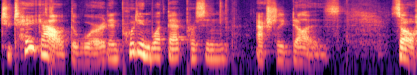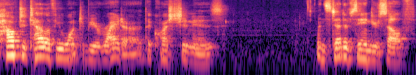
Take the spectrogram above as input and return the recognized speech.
to take out the word and put in what that person actually does. So, how to tell if you want to be a writer? The question is instead of saying to yourself,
